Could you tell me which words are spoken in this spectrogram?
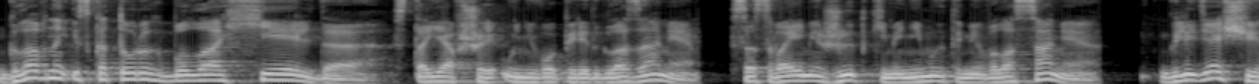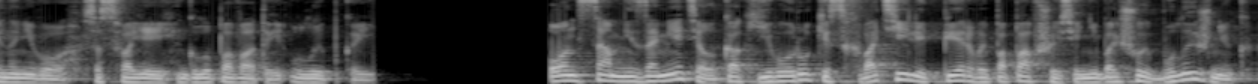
главной из которых была Хельда, стоявшая у него перед глазами, со своими жидкими немытыми волосами, глядящая на него со своей глуповатой улыбкой. Он сам не заметил, как его руки схватили первый попавшийся небольшой булыжник,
